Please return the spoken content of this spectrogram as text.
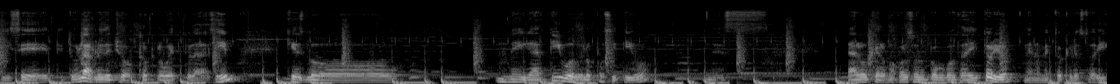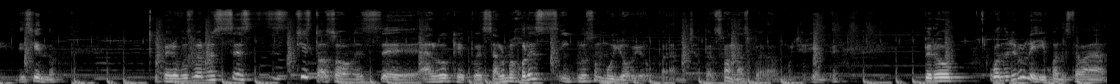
quise titularlo y de hecho creo que lo voy a titular así, que es lo negativo de lo positivo. Es algo que a lo mejor suena un poco contradictorio en el momento que lo estoy diciendo. Pero pues bueno, es, chistoso, es eh, algo que pues a lo mejor es incluso muy obvio para muchas personas, para mucha gente. Pero cuando yo lo leí, cuando estaba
